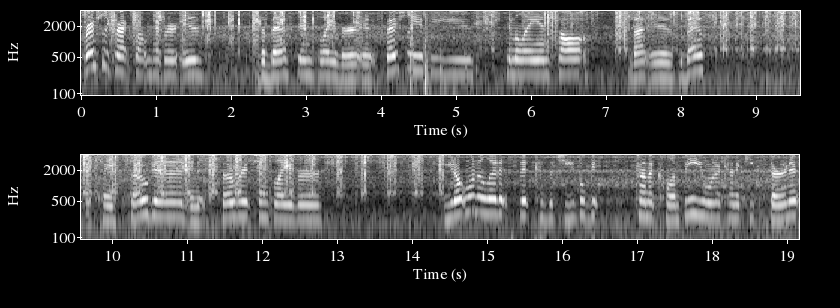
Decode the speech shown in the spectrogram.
Freshly cracked salt and pepper is the best in flavor, and especially if you use Himalayan salt, that is the best. So good and it's so rich in flavor. You don't want to let it sit because the cheese will get kind of clumpy. You want to kind of keep stirring it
